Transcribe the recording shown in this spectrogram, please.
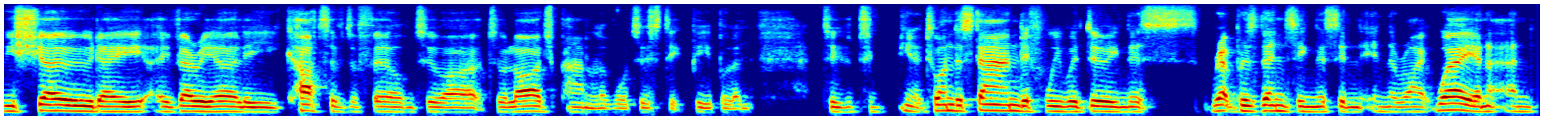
we showed a, a very early cut of the film to our to a large panel of autistic people and to, to you know to understand if we were doing this representing this in in the right way and and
